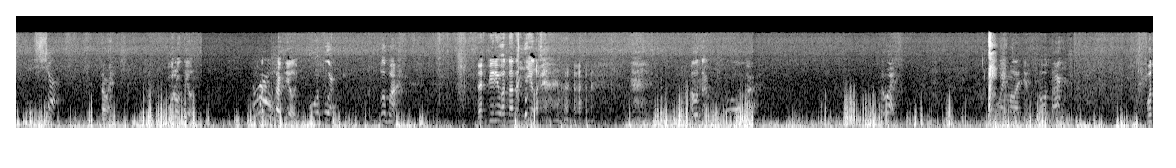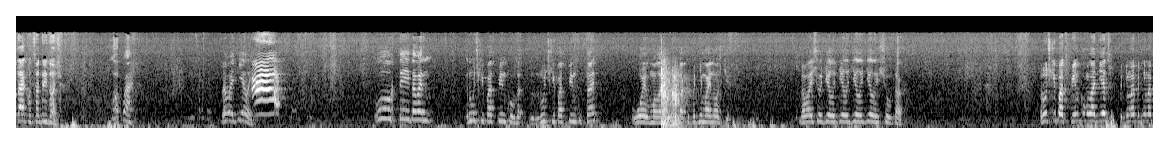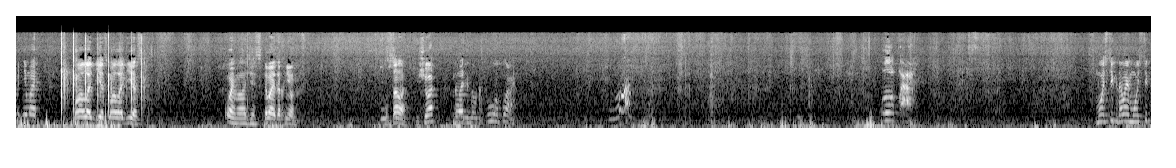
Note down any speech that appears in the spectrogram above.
Еще. Давай. Кувырок делай. Вот так, вот так делай. Опа. Опа. Да вперед надо делать. А вот так. Опа. Давай. Ой, молодец. Ну вот так. Вот так вот, смотри, дочь. Опа. Давай делай. Давай ручки под спинку, ручки под спинку ставь. Ой, молодец, вот так и поднимай ножки. Давай еще делай, делай, делай, делай еще вот так. Ручки под спинку, молодец. Поднимай, поднимай, поднимай. Молодец, молодец. Ой, молодец. Давай отдохнем. Устала? Еще? Давай тогда вот так. Опа. Мостик, давай мостик.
